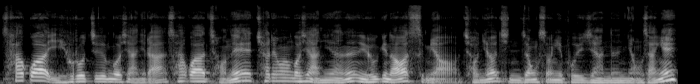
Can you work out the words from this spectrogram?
사과 이후로 찍은 것이 아니라 사과 전에 촬영한 것이 아니냐는 의혹이 나왔으며 전혀 진정성이 보이지 않는 영상에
